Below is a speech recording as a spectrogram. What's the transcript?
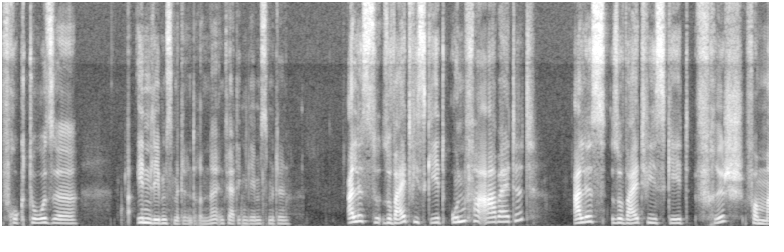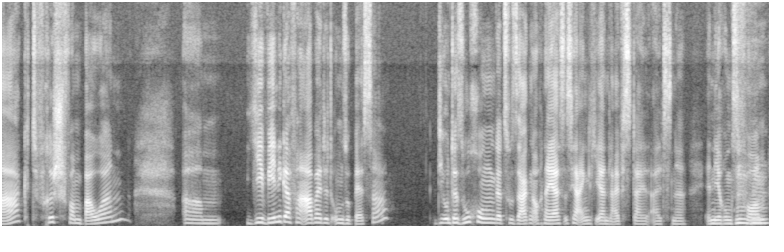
Fructose, in Lebensmitteln drin, ne? in fertigen Lebensmitteln. Alles so, so weit wie es geht unverarbeitet, alles so weit wie es geht frisch vom Markt, frisch vom Bauern. Ähm, je weniger verarbeitet, umso besser. Die Untersuchungen dazu sagen auch, naja, es ist ja eigentlich eher ein Lifestyle als eine Ernährungsform, mhm.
